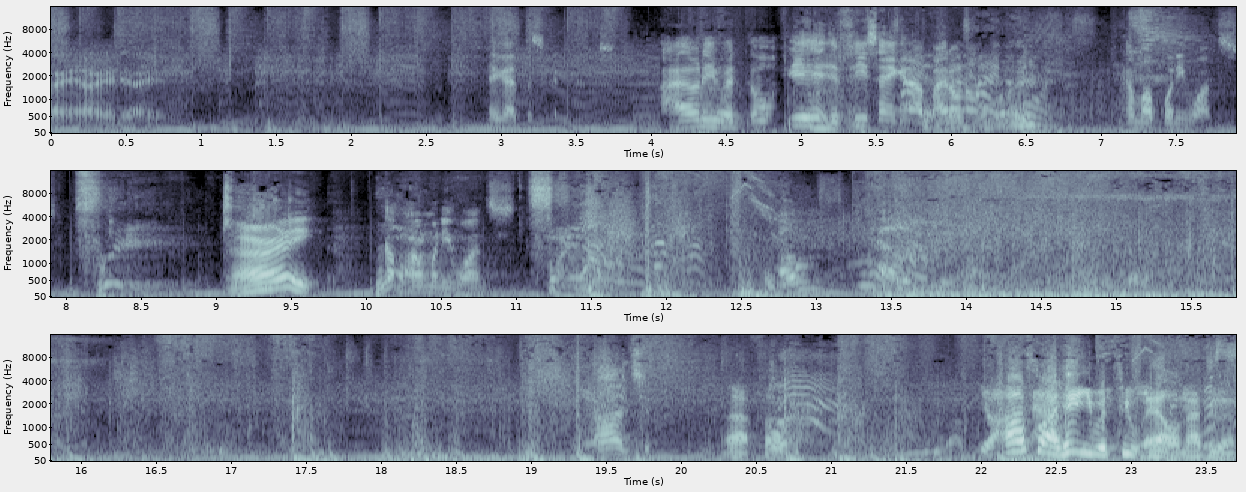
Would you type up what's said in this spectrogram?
right, all right, all right. I got this guy. I don't even. Oh, he- if he's hanging up, I don't know what to do. Come up when he wants. All right. Come home when he wants. Oh, it's, Ah, fuck. Yo, I'm Also, I hit you with 2L, not 2M.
